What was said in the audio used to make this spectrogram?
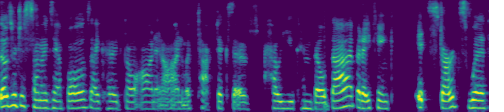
those are just some examples i could go on and on with tactics of how you can build that but i think it starts with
